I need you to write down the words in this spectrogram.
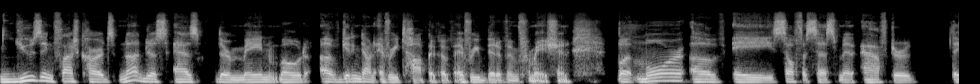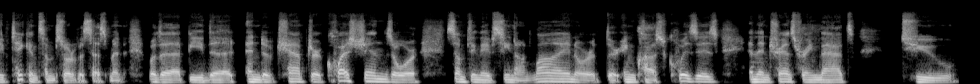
using flashcards not just as their main mode of getting down every topic of every bit of information, but more of a self assessment after they've taken some sort of assessment, whether that be the end of chapter questions or something they've seen online or their in class quizzes, and then transferring that to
